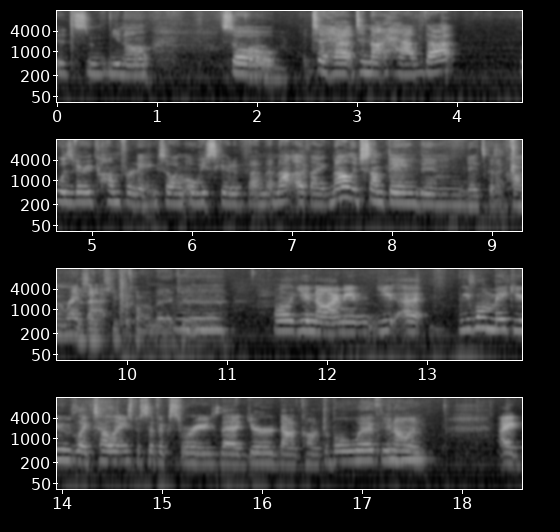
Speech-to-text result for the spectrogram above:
It's you know oh. so um. to have to not have that was very comforting so i'm always scared if i'm not if i acknowledge something then it's gonna come right It's back keep coming back, Mhm. Well, you know, I mean, you uh, we won't make you like tell any specific stories that you're not comfortable with, you know, and I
